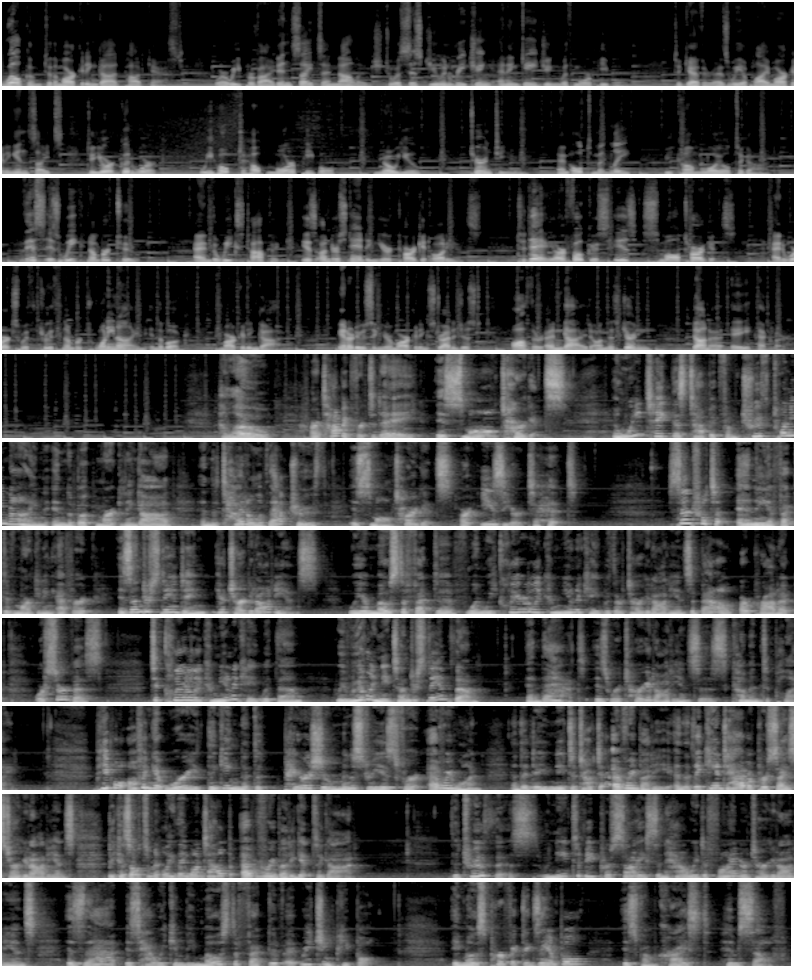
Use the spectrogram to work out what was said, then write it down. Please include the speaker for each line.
Speaker 1: Welcome to the Marketing God Podcast, where we provide insights and knowledge to assist you in reaching and engaging with more people. Together, as we apply marketing insights to your good work, we hope to help more people know you, turn to you, and ultimately become loyal to God. This is week number two, and the week's topic is understanding your target audience. Today, our focus is small targets and works with truth number 29 in the book, Marketing God. Introducing your marketing strategist, author, and guide on this journey, Donna A. Heckler.
Speaker 2: Hello. Our topic for today is small targets. And we take this topic from Truth 29 in the book Marketing God, and the title of that truth is Small Targets Are Easier to Hit. Central to any effective marketing effort is understanding your target audience. We are most effective when we clearly communicate with our target audience about our product or service. To clearly communicate with them, we really need to understand them. And that is where target audiences come into play. People often get worried thinking that the parish or ministry is for everyone and that they need to talk to everybody and that they can't have a precise target audience because ultimately they want to help everybody get to God. The truth is, we need to be precise in how we define our target audience, as that is how we can be most effective at reaching people. A most perfect example is from Christ Himself.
